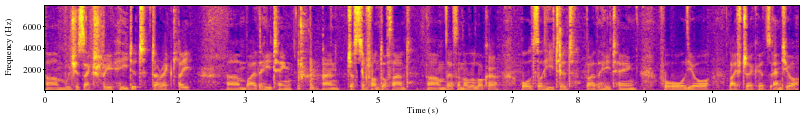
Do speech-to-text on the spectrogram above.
um, which is actually heated directly um, by the heating and just in front of that um, there's another locker also heated by the heating for all your life jackets and your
